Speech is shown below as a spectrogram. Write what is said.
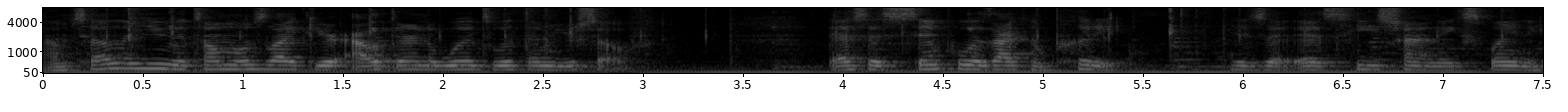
I'm telling you, it's almost like you're out there in the woods with them yourself. That's as simple as I can put it. As, as he's trying to explain it.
